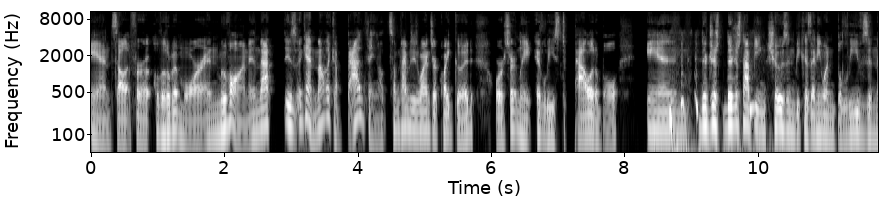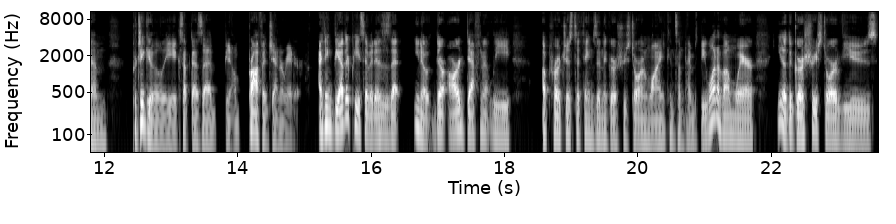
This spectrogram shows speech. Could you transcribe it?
and sell it for a little bit more and move on. And that is again not like a bad thing. Sometimes these wines are quite good or certainly at least palatable and they're just they're just not being chosen because anyone believes in them particularly except as a you know profit generator. I think the other piece of it is, is that you know there are definitely approaches to things in the grocery store and wine can sometimes be one of them where you know the grocery store views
